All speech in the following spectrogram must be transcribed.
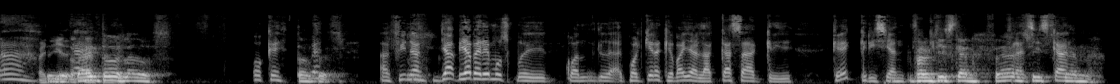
Ah, Y Vendiendo está en todos lados. ok. Bueno, al final, ya, ya veremos eh, cuan- la- cualquiera que vaya a la casa. cri- ¿Qué? Cristian. franciscana, Franciscana. franciscana.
